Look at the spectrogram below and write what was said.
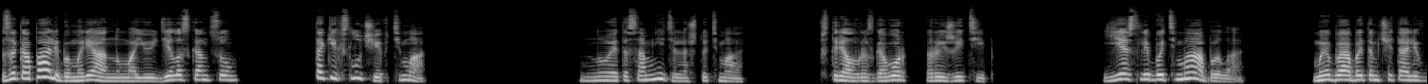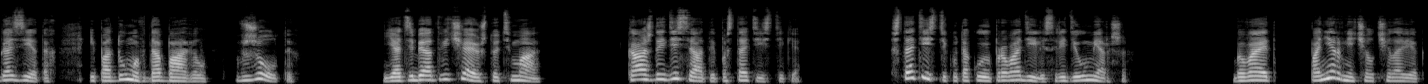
Закопали бы Марианну мою и дело с концом. Таких случаев тьма. «Но это сомнительно, что тьма», — встрял в разговор рыжий тип. «Если бы тьма была, мы бы об этом читали в газетах», и, подумав, добавил, «в желтых». «Я тебе отвечаю, что тьма. Каждый десятый по статистике. Статистику такую проводили среди умерших. Бывает, понервничал человек,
